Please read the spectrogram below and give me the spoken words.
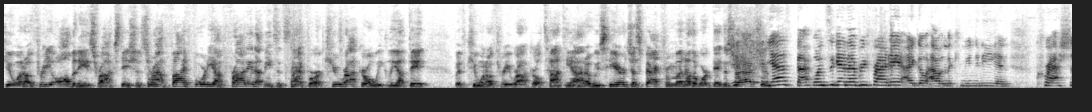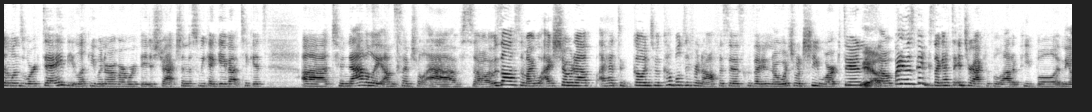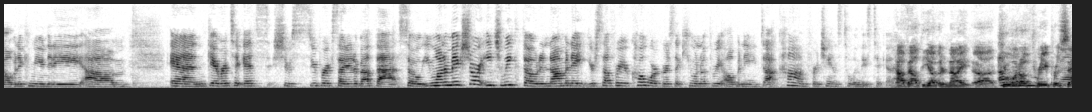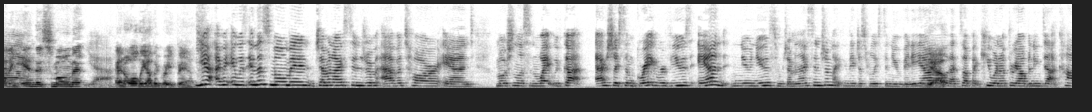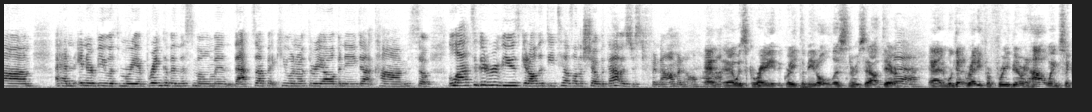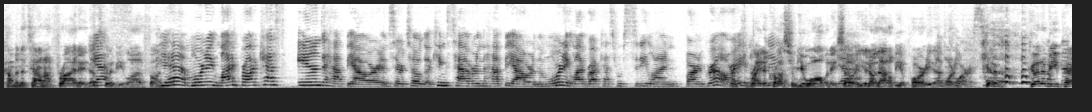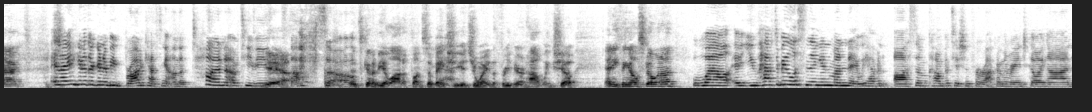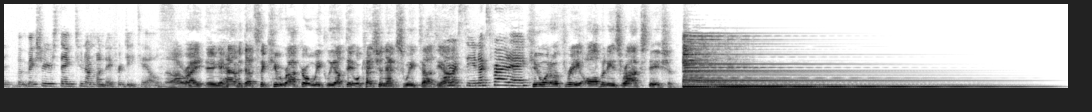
Q103 Albany's rock station. It's around 5:40 on Friday. That means it's time for our Q Rock Girl weekly update with Q103 rock girl Tatiana, who's here, just back from another workday distraction. yes, back once again every Friday. I go out in the community and crash someone's workday. The lucky winner of our workday distraction. This week I gave out tickets uh, to Natalie on Central Ave. So it was awesome. I, I showed up. I had to go into a couple different offices because I didn't know which one she worked in. Yeah. So, but it was good because I got to interact with a lot of people in the Albany community. Um, and gave her tickets. She was super excited about that. So you want to make sure each week, though, to nominate yourself or your coworkers at q103albany.com for a chance to win these tickets. How about the other night? Uh, Q103 Oh, presenting God. In This Moment Yeah. and all the other great bands. Yeah, I mean, it was in this moment, Gemini Syndrome, Avatar, and Motionless in White. We've got actually some great reviews and new news from Gemini Syndrome. I think they just released a new video. Yeah. That's up at q103albany.com. I had an interview with Maria Brink of In This Moment. That's up at q103albany.com. So lots of good reviews. Get all the details on the show, but that was just phenomenal. Huh? And it was great, great to meet all the listeners out there. Yeah. And we're getting ready for free beer and hot wings to come into town on Friday. That's Yes. going to be a lot of fun. Yeah, morning live broadcast and a happy hour in Saratoga. King's Tavern, the happy hour in the morning, live broadcast from City Line Bar and Grill, right? Right, right across from you, Albany. So you know that'll be a party that Of morning. course. Gonna, gonna be packed. And I hear they're going to be broadcasting it on a ton of TVs Yeah. and stuff. So, It's gonna be a lot of fun. So make Yeah. sure you join the free beer and hot wing show. Anything else going on? well, uh, you have to be listening in Monday. We have an awesome competition for Rock on the Range going on, but make sure you're staying tuned on Monday for details. All right, there you have it. That's the Q Rock Girl Weekly Update. We'll catch you next week, Of Tatiana. course, see you next Friday. Q103, Albany's Rock Station.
